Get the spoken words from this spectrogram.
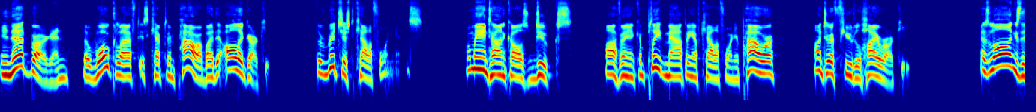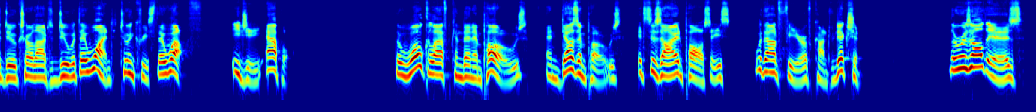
In that bargain, the woke left is kept in power by the oligarchy, the richest Californians, whom Anton calls dukes, offering a complete mapping of California power onto a feudal hierarchy, as long as the dukes are allowed to do what they want to increase their wealth, e.g., Apple. The woke left can then impose, and does impose, its desired policies without fear of contradiction. The result is,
